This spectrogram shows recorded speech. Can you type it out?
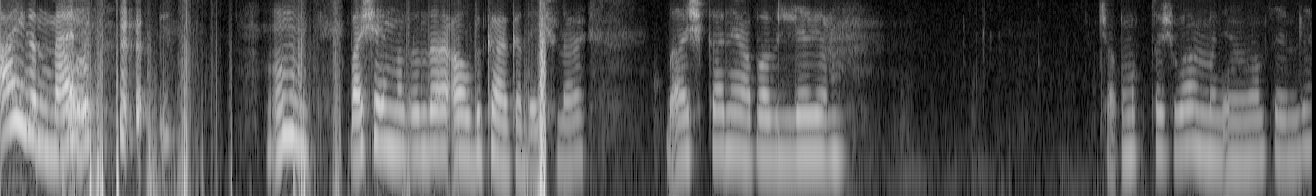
Iron Man. Başarmadan da aldık arkadaşlar. Başka ne yapabilirim? Çakmak taşı var mı envanterimde?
